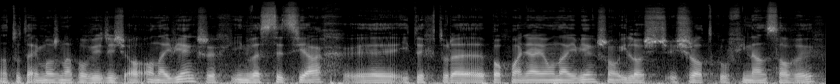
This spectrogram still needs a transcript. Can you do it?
No tutaj można powiedzieć o, o największych inwestycjach yy, i tych, które pochłaniają największą ilość środków finansowych,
